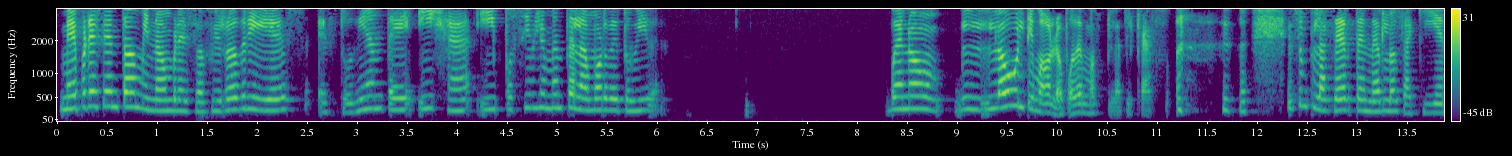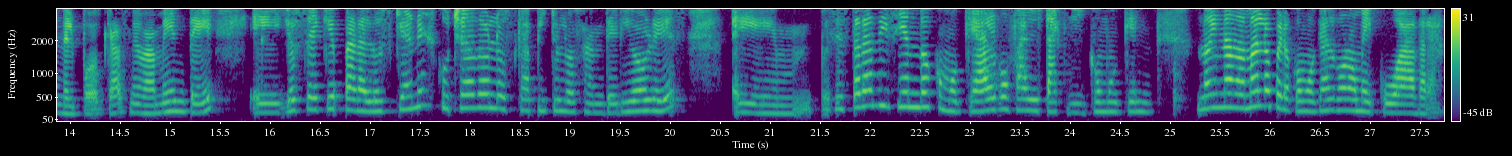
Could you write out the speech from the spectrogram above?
Me presento, mi nombre es Sofi Rodríguez, estudiante, hija y posiblemente el amor de tu vida. Bueno, lo último lo podemos platicar. Es un placer tenerlos aquí en el podcast nuevamente. Eh, yo sé que para los que han escuchado los capítulos anteriores, em, pues estarán diciendo como que algo falta aquí, como que no hay nada malo, pero como que algo no me cuadra.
